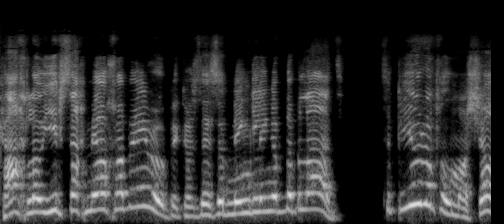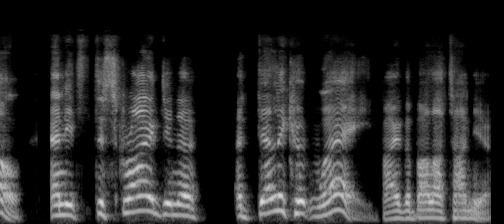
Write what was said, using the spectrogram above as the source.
Because there's a mingling of the blood. It's a beautiful mashal. And it's described in a, a delicate way by the Baal HaTanya.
